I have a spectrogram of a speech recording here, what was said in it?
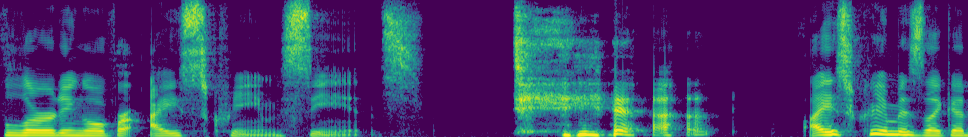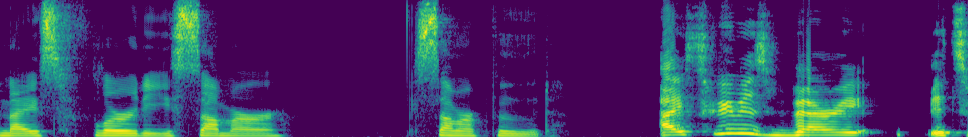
flirting over ice cream scenes. yeah. Ice cream is like a nice flirty summer summer food. Ice cream is very it's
